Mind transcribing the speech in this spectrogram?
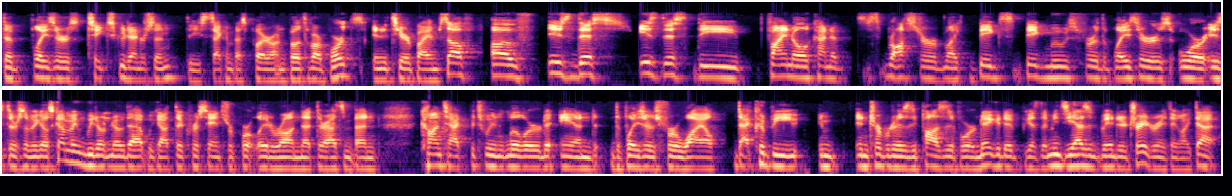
the Blazers take Scoot Henderson, the second best player on both of our boards, in a tier by himself, of is this is this the final kind of roster like big big moves for the Blazers, or is there something else coming? We don't know that. We got the Chris Haynes report later on that there hasn't been contact between Lillard and the Blazers for a while. That could be in, interpreted as a positive or a negative because that means he hasn't demanded a trade or anything like that,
